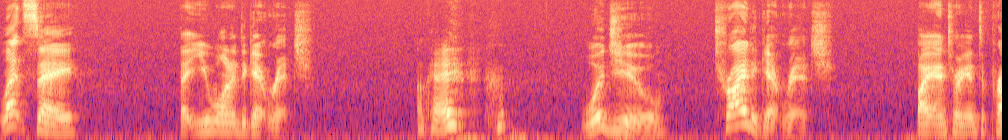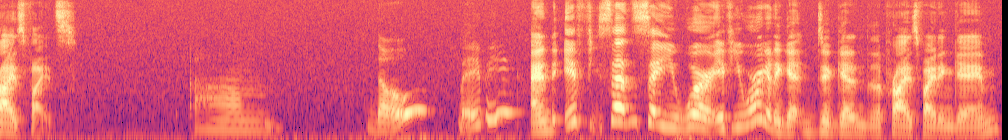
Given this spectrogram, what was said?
Let's say that you wanted to get rich. Okay. Would you try to get rich by entering into prize fights? Um. No. Maybe. And if say you were, if you were gonna get to get into the prize fighting game,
